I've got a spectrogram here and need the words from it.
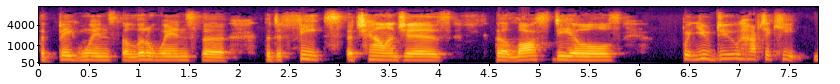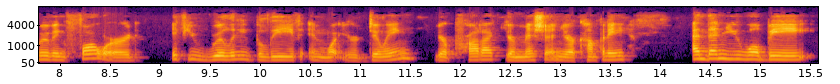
the big wins, the little wins, the the defeats, the challenges, the lost deals, but you do have to keep moving forward if you really believe in what you're doing, your product, your mission, your company, and then you will be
